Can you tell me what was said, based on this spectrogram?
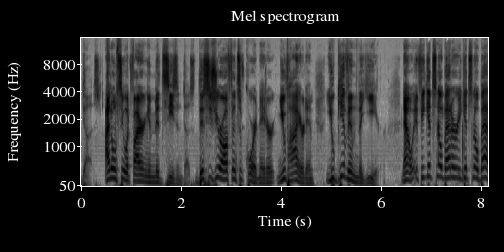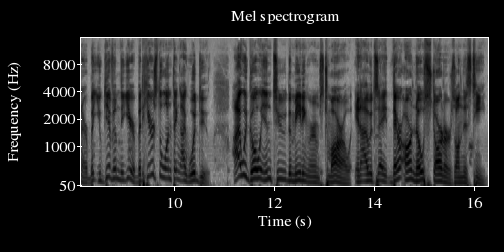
does. I don't see what firing him midseason does. This is your offensive coordinator. You've hired him. You give him the year. Now, if he gets no better, he gets no better, but you give him the year. But here's the one thing I would do I would go into the meeting rooms tomorrow and I would say, there are no starters on this team.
